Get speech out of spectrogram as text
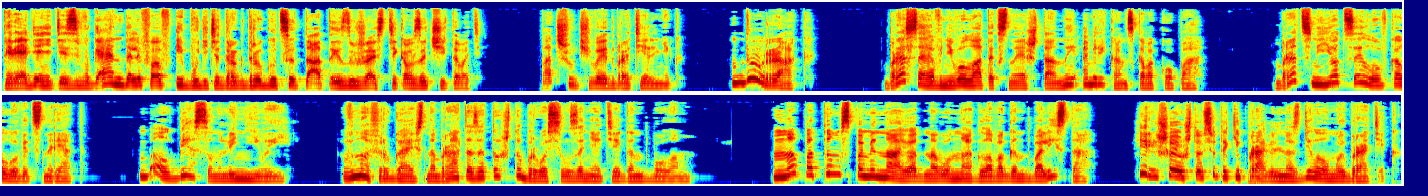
Переоденетесь в Гэндальфов и будете друг другу цитаты из ужастиков зачитывать. Подшучивает брательник. Дурак. Бросая в него латексные штаны американского копа. Брат смеется и ловко ловит снаряд. Балбес он ленивый. Вновь ругаюсь на брата за то, что бросил занятие гандболом. Но потом вспоминаю одного наглого гандболиста и решаю, что все-таки правильно сделал мой братик.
